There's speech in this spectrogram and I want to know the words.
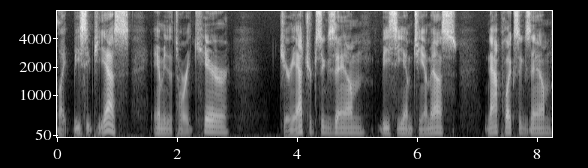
like BCPS, ambulatory care, geriatrics exam, BCMTMS, NAPLEX exam,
